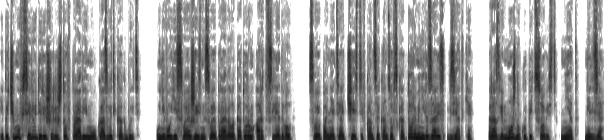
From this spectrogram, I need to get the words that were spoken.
И почему все люди решили, что вправе ему указывать, как быть? У него есть своя жизнь, свои правила, которым Арт следовал, свое понятие о чести, в конце концов, с которыми не вязались взятки. Разве можно купить совесть? Нет, нельзя.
